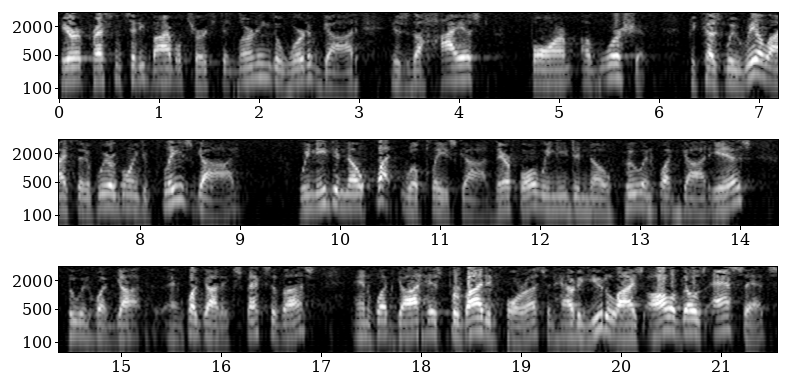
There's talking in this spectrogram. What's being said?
here at Preston City Bible Church that learning the Word of God is the highest form of worship. Because we realize that if we are going to please God, we need to know what will please God. Therefore, we need to know who and what God is, who and what God, and what God expects of us, and what God has provided for us and how to utilize all of those assets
